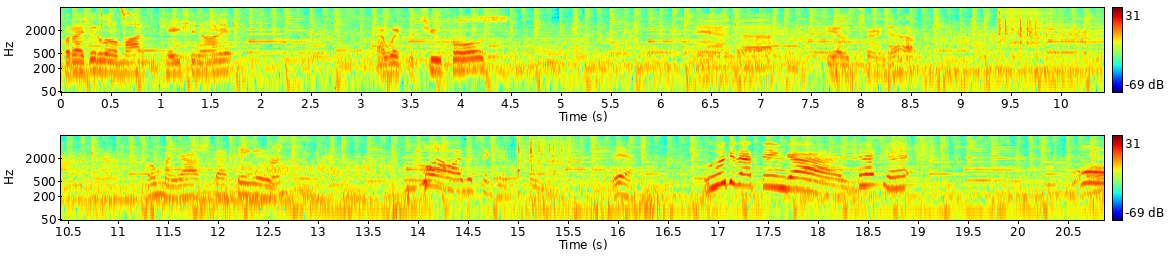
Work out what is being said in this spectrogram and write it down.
But I did a little modification on it. I went for two pulls and uh, see how this turned out. Oh my gosh, that thing is. Whoa, it looks like it's. Yeah. Look at that thing, guys. Can I feel it? Oh,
